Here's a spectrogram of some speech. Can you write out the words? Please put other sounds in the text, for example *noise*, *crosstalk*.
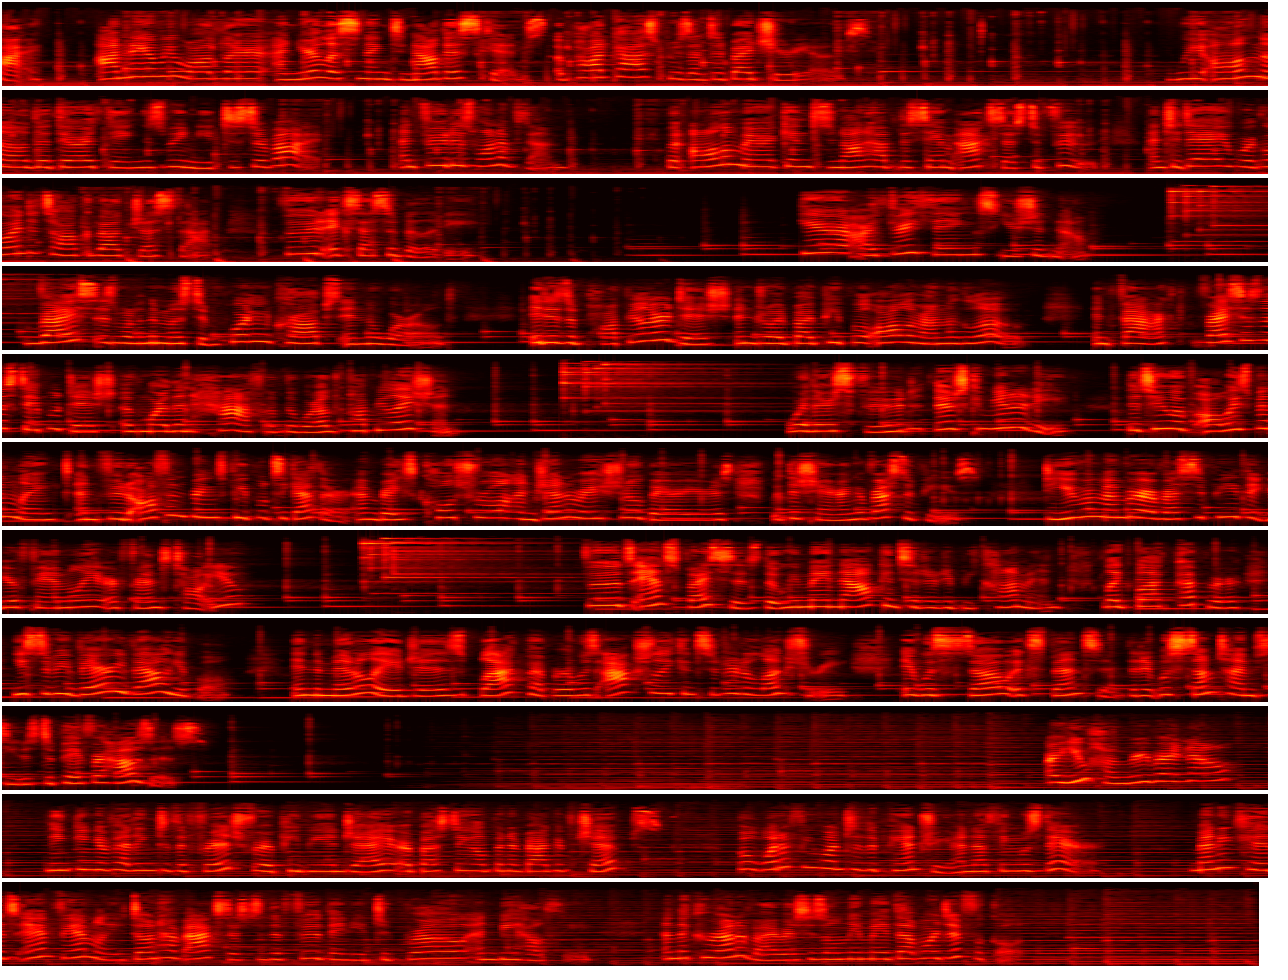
Hi, I'm Naomi Wadler, and you're listening to Now This Kids, a podcast presented by Cheerios. We all know that there are things we need to survive, and food is one of them. But all Americans do not have the same access to food, and today we're going to talk about just that food accessibility. Here are three things you should know. Rice is one of the most important crops in the world. It is a popular dish enjoyed by people all around the globe. In fact, rice is the staple dish of more than half of the world's population. Where there's food, there's community. The two have always been linked, and food often brings people together and breaks cultural and generational barriers with the sharing of recipes. Do you remember a recipe that your family or friends taught you? Foods and spices that we may now consider to be common, like black pepper, used to be very valuable. In the Middle Ages, black pepper was actually considered a luxury. It was so expensive that it was sometimes used to pay for houses. Are you hungry right now? Thinking of heading to the fridge for a PB&J or busting open a bag of chips? But what if you went to the pantry and nothing was there? Many kids and families don't have access to the food they need to grow and be healthy, and the coronavirus has only made that more difficult.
